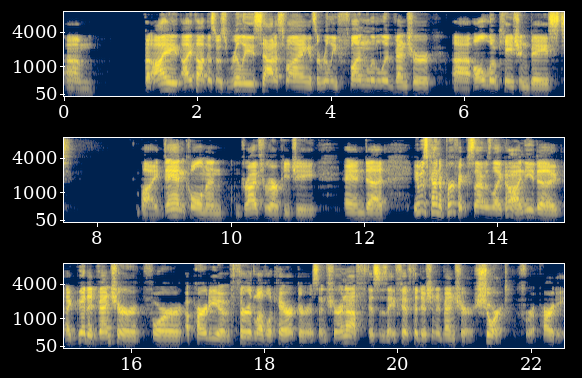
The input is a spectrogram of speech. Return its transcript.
Um, but i i thought this was really satisfying. It's a really fun little adventure uh, all location based by dan coleman on DriveThruRPG. and uh, it was kind of perfect because I was like, oh, I need a, a good adventure for a party of third level characters. And sure enough, this is a fifth edition adventure, short for a party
